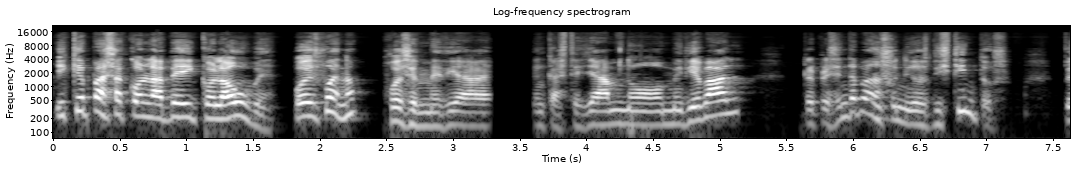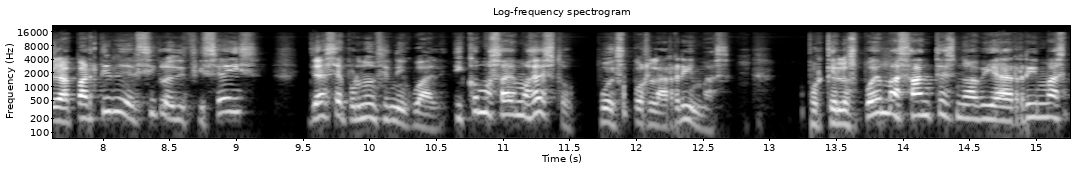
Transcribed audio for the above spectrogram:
¿Y qué pasa con la B y con la V? Pues bueno, pues en castellano medieval representaban sonidos distintos pero a partir del siglo XVI ya se pronuncian igual. ¿Y cómo sabemos esto? Pues por las rimas. Porque en los poemas antes no había rimas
